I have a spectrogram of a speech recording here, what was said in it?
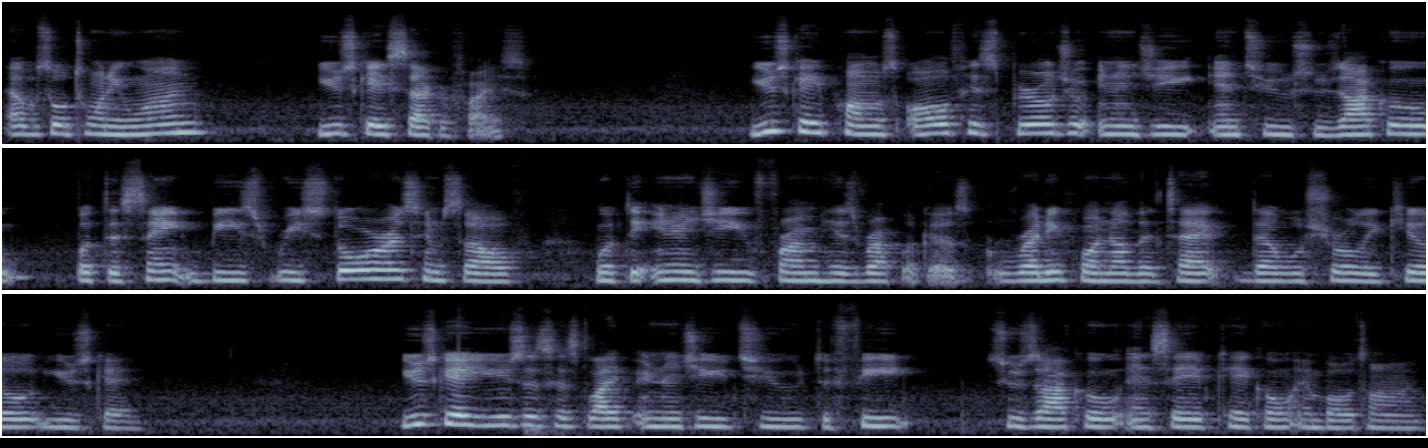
Episode 21 Yusuke's Sacrifice. Yusuke pumps all of his spiritual energy into Suzaku but the Saint Beast restores himself with the energy from his replicas, ready for another attack that will surely kill Yusuke. Yusuke uses his life energy to defeat Suzaku and save Keiko and Botan.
